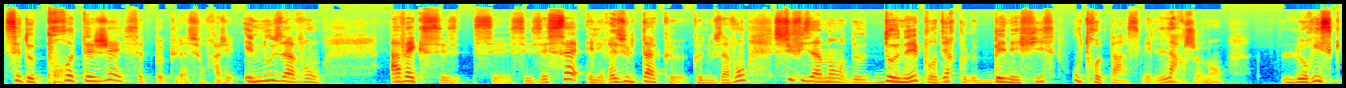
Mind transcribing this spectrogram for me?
c'est de protéger cette population fragile. Et nous avons avec ces, essais et les résultats que, que, nous avons, suffisamment de données pour dire que le bénéfice outrepasse, mais largement, le risque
